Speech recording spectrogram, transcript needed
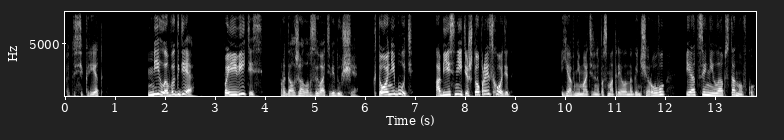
Это секрет. «Мила, вы где? Появитесь!» — продолжала взывать ведущая. «Кто-нибудь! Объясните, что происходит!» Я внимательно посмотрела на Гончарову и оценила обстановку.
